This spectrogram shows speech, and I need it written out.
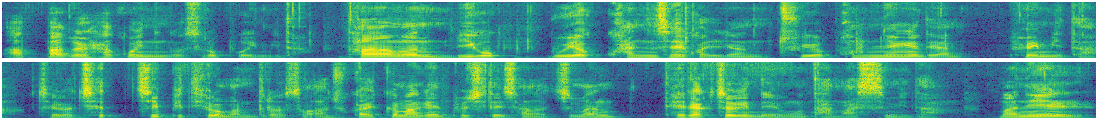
압박을 하고 있는 것으로 보입니다. 다음은 미국 무역 관세 관련 주요 법령에 대한 표입니다. 제가 챗 GPT로 만들어서 아주 깔끔하게 표시되지 않았지만 대략적인 내용은 다 맞습니다. 만일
